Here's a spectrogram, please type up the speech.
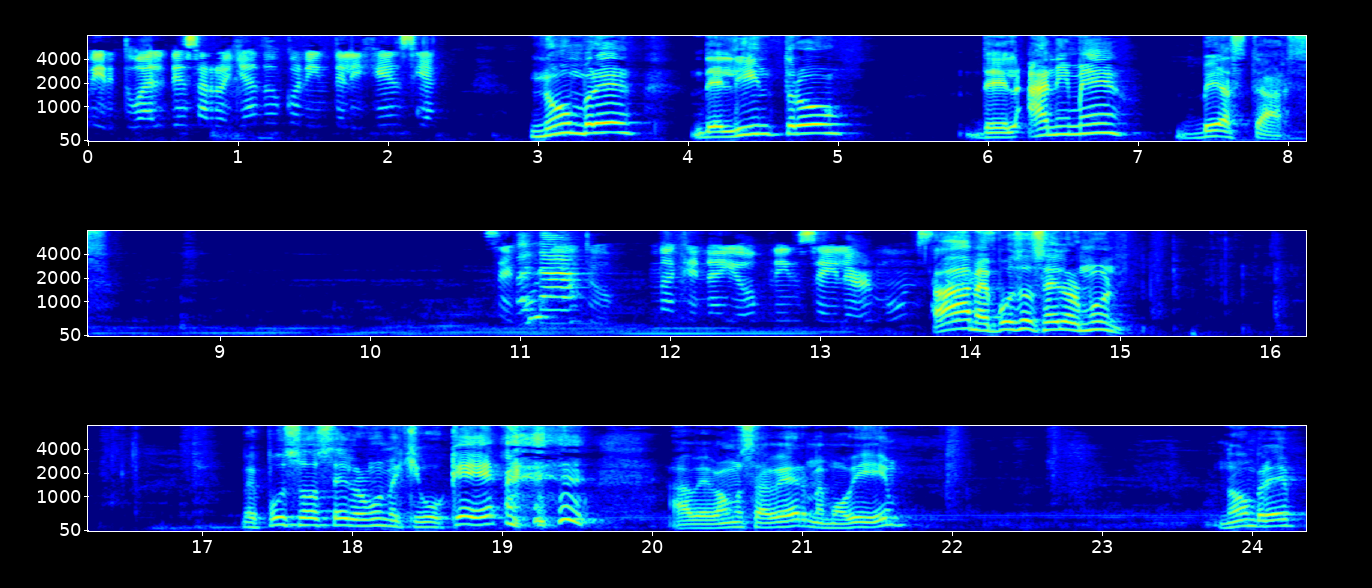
virtual desarrollado con inteligencia. Nombre del intro del anime Beastars. Ah, me puso Sailor Moon. Me puso Sailor Moon, me equivoqué. a ver, vamos a ver, me moví. Nombre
